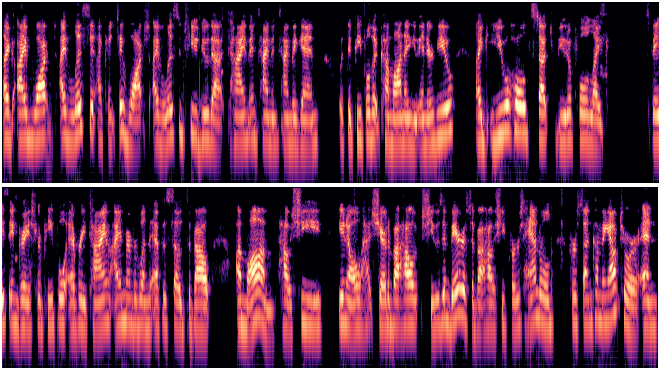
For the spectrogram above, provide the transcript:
Like I've watched, I've listened, I couldn't say watched, I've listened to you do that time and time and time again with the people that come on and you interview. Like you hold such beautiful, like space and grace for people every time. I remember when the episodes about a mom, how she, you know, shared about how she was embarrassed about how she first handled her son coming out to her. And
